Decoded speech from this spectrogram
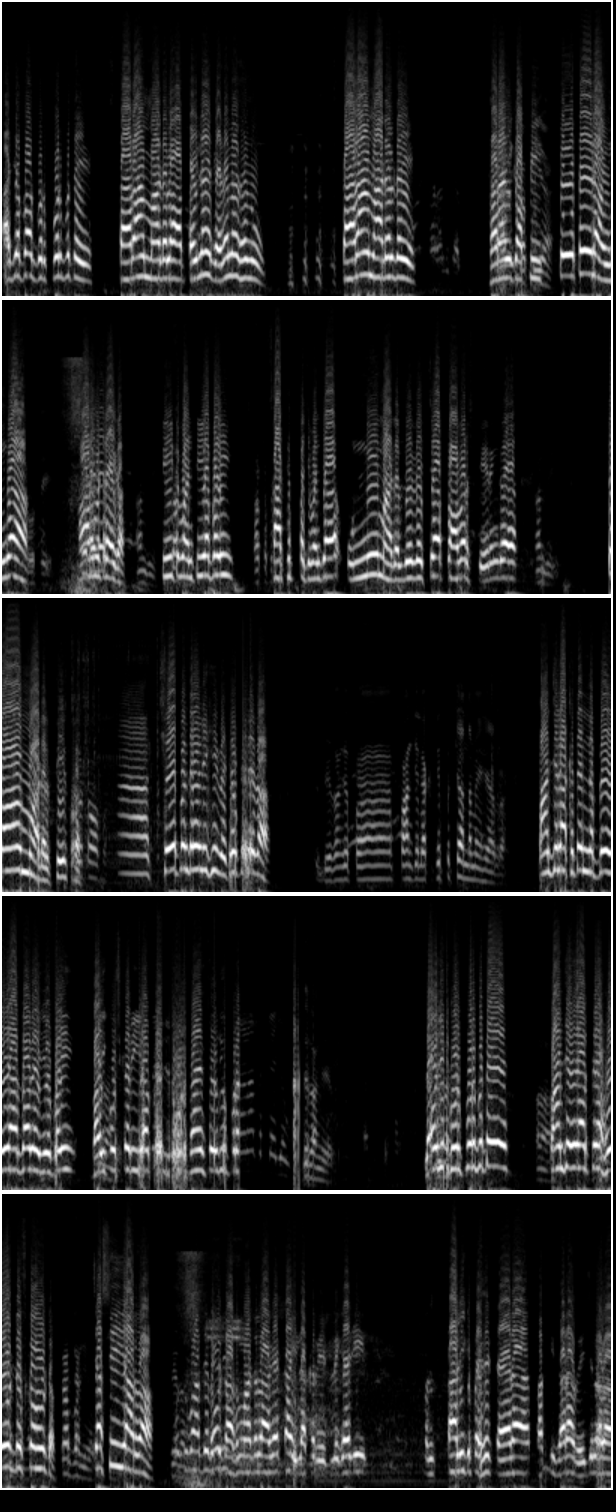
ਅੱਜ ਆਪਾਂ ਗੁਰਪੁਰਬ ਤੇ 17 ਮਾਡਲ ਆ ਪਹਿਲਾਂ ਕਹਿ ਦੇਣਾ ਤੁਹਾਨੂੰ। 17 ਮਾਡਲ ਦੇ 18 ਦੀ ਕਾਪੀ। ਤੋਤੇ ਡਾਉਂਗਾ ਉਥੇ ਫਾਰਮ ਟਰੈਕ ਹਾਂਜੀ। T20 ਆ ਬਾਈ। 60 55 19 ਮਾਡਲ ਦੇ ਵਿੱਚ ਪਾਵਰ ਸਟੀਅਰਿੰਗ ਹਾਂਜੀ। ਟੌਪ ਮਾਡਲ ਤੀਰਥ। ਟੌਪ 6 15 ਲਿਖੀ ਬੈਠੋ ਕਿੰਨੇ ਦਾ? ਦੇ ਦਾਂਗੇ ਆਪਾਂ 5 ਲੱਖ ਤੇ 95000 ਦਾ। 5 ਲੱਖ ਤੇ 90000 ਦਾ ਲੈ ਜਾਓ ਬਾਈ। ਬਾਈ ਕੁਛ ਕਰੀ ਜਾਵੇ ਲੋਨ ਫਾਈਨੈਂਸ ਹੋ ਜੂ ਪੁਰਾਣਾ ਕੱਟਿਆ ਜਾਊ। ਦੇ ਦਾਂਗੇ ਯਾਰ। ਲਓ ਜੀ ਗੁਰਪੁਰਬ ਤੇ ਹਾਂ। 5000 ਰੁਪਏ ਹੋਰ ਡਿਸਕਾਊਂਟ ਕਰ ਦਾਂਗੇ। ਯਾਰ 85000 ਦਾ। ਉਸ ਤੋਂ ਬਾਅਦ ਦੇ ਵਿੱਚ 10 ਮਾਡਲ ਆ ਗਿਆ 2.5 ਲੱਖ ਰੇਟ ਲਿਖਿਆ ਜੀ। 45 ਕੇ ਪੈਸੇ ਟਾਇਰ ਆ ਬਾਕੀ ਸਾਰਾ ਵੇਚਣ ਵਾਲਾ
